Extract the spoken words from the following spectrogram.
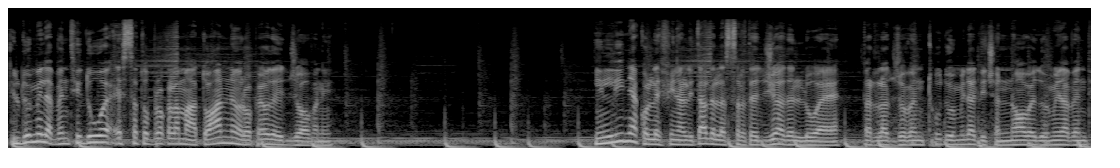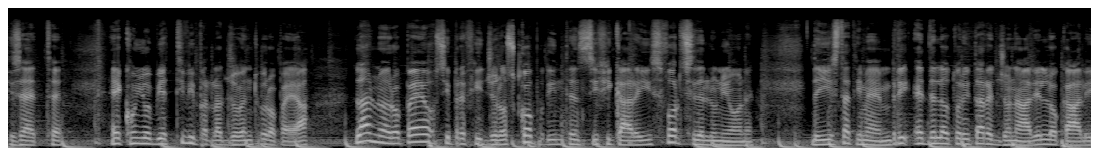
il 2022 è stato proclamato Anno europeo dei giovani. In linea con le finalità della strategia dell'UE per la gioventù 2019-2027 e con gli obiettivi per la gioventù europea, l'anno europeo si prefigge lo scopo di intensificare gli sforzi dell'Unione, degli Stati membri e delle autorità regionali e locali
